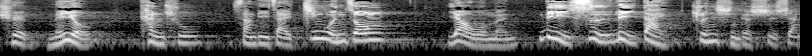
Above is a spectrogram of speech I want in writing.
却没有看出上帝在经文中要我们历世历代遵行的事项。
